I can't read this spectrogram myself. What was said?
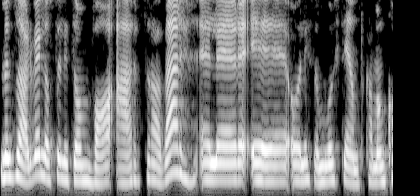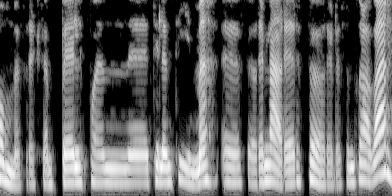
Men så er det vel også litt om hva er fravær? Eller eh, og liksom hvor sent kan man komme f.eks. til en time eh, før en lærer fører det som fravær?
